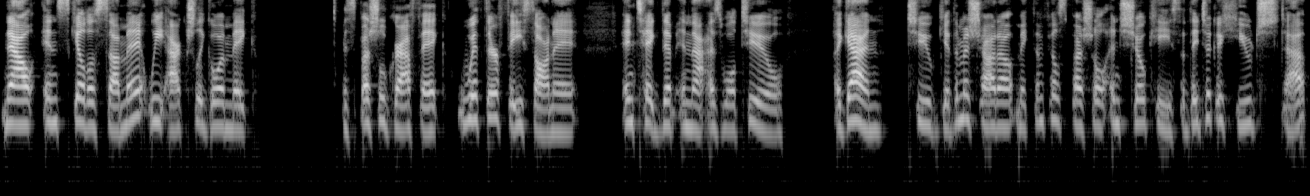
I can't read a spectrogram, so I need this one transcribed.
Now, in Scale to Summit, we actually go and make a special graphic with their face on it and tag them in that as well too. Again, to give them a shout out, make them feel special and showcase that they took a huge step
